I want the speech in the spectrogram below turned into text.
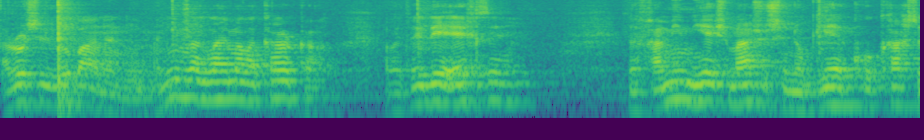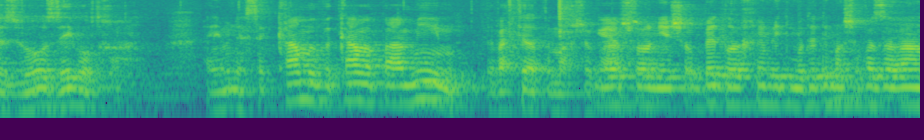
הראש שלי לא בעננים, אני עם רגליים על הקרקע. אבל אתה יודע איך זה? לפעמים יש משהו שנוגע כל כך שזה לא עוזב אותך. אני מנסה כמה וכמה פעמים לבטל את המחשבה. גרשון, יש הרבה דרכים להתמודד עם מחשבה זרה.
